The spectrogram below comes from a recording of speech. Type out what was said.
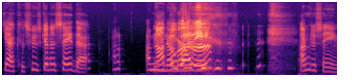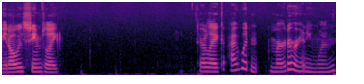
yeah, because who's gonna say that? I mean, Not the nobody. I'm just saying, it always seems like they're like, I wouldn't murder anyone.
